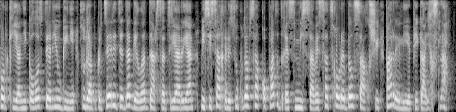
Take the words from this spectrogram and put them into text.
ქორქია, ნიკოლოზ დერიუგინი, ზურაბ გრძელიძე და გელა დარსაძე არიან. მისი სახელის უკვდავსაყოფად დღეს მისსავე საცხოვრებელ სახლში ბარელიეფი გაიხსნა.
